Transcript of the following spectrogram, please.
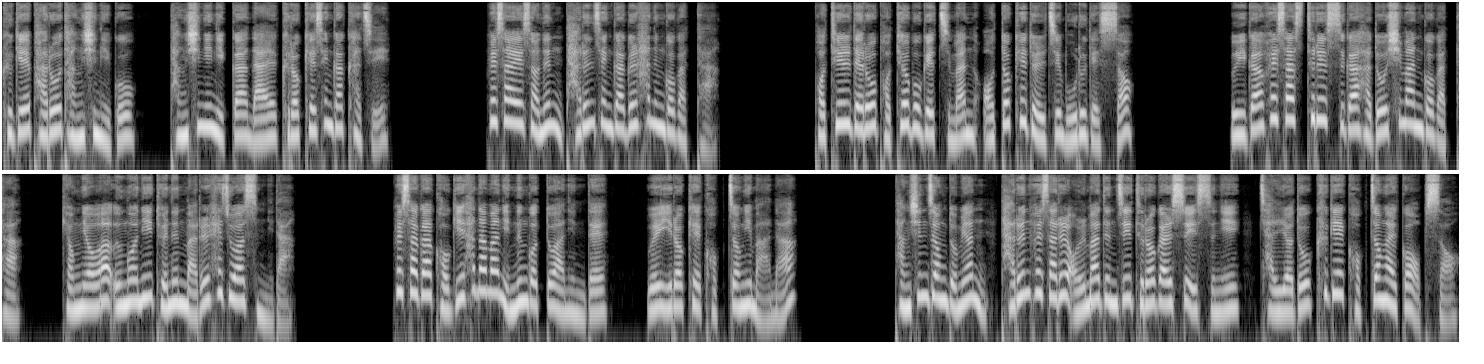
그게 바로 당신이고, 당신이니까 날 그렇게 생각하지. 회사에서는 다른 생각을 하는 것 같아. 버틸 대로 버텨보겠지만 어떻게 될지 모르겠어. 의가 회사 스트레스가 하도 심한 것 같아 격려와 응원이 되는 말을 해주었습니다. 회사가 거기 하나만 있는 것도 아닌데 왜 이렇게 걱정이 많아? 당신 정도면 다른 회사를 얼마든지 들어갈 수 있으니 잘려도 크게 걱정할 거 없어.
